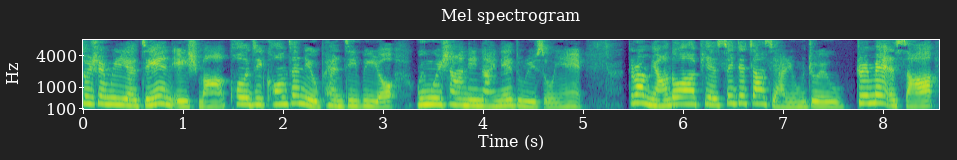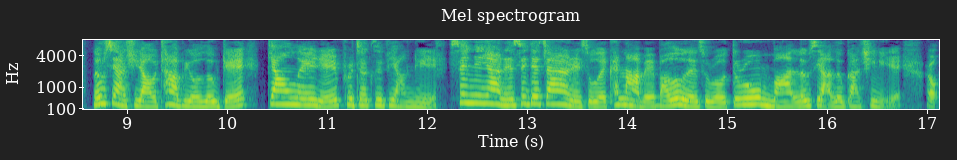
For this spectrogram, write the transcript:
social media day and age မှာ quality content တွေကိုဖန်တီးပြီးတော့ဝင်ငွေရှာနေနိုင်တဲ့သူတွေဆိုရင် သူတို့များသောအားဖြင့်စိတ်တကြစရာတွေမတွေးဘူးတွေးမဲ့အစားလှုပ်ရှားရှိတာကိုထပြီးတော့လှုပ်တယ်ပြောင်းလဲတယ် productive ပြောင်းနေတယ်စိတ်ညစ်ရတယ်စိတ်တကြရတယ်ဆိုလဲခဏပဲဘာလို့လဲဆိုတော့သူတို့မှာလှုပ်ရှားအလုပ်ကရှိနေတယ်အဲ့တော့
